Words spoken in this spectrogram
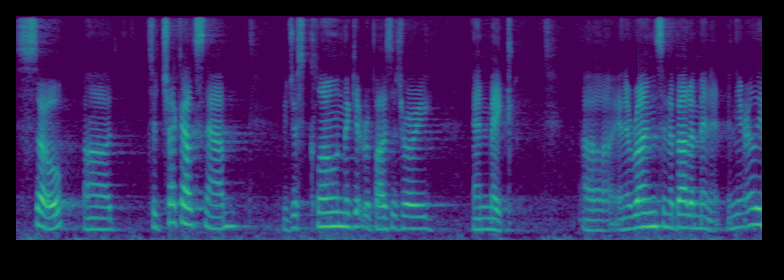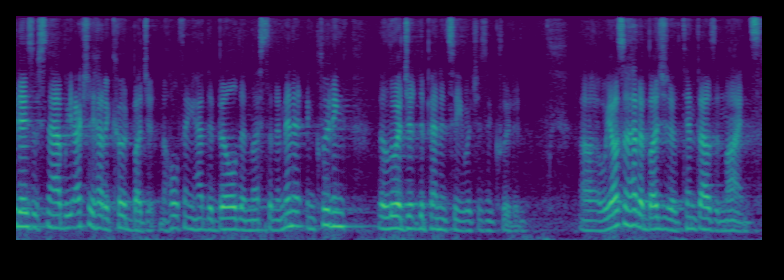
So uh, to check out Snabb, you just clone the Git repository and make. Uh, and it runs in about a minute. In the early days of Snabb, we actually had a code budget. The whole thing had to build in less than a minute, including the Luajit dependency, which is included. Uh, we also had a budget of 10,000 lines,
